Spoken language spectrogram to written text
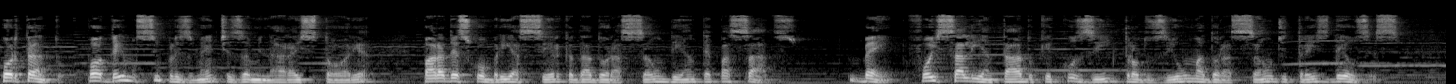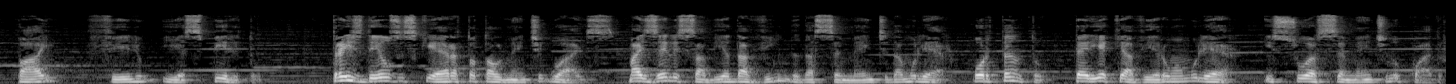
Portanto, podemos simplesmente examinar a história para descobrir acerca da adoração de antepassados. Bem, foi salientado que Cusi introduziu uma adoração de três deuses: Pai, Filho e Espírito. Três deuses que eram totalmente iguais, mas ele sabia da vinda da semente da mulher. Portanto, teria que haver uma mulher e sua semente no quadro.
